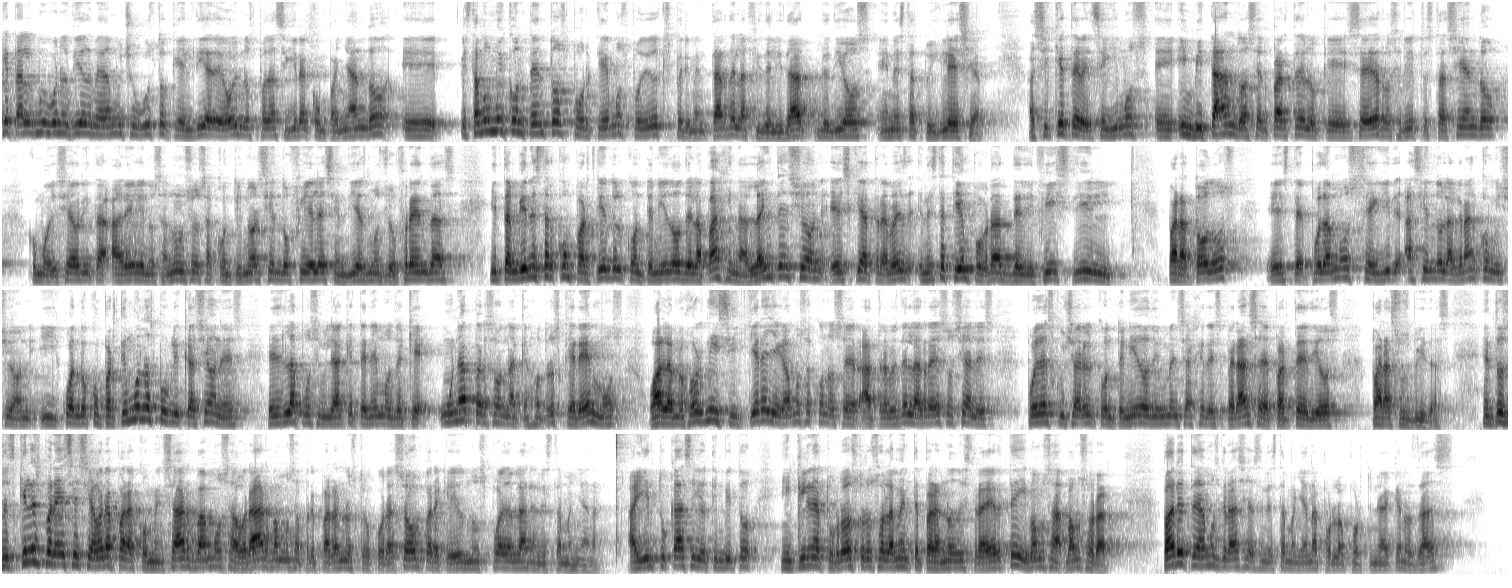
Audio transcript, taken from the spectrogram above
¿qué tal? Muy buenos días. Me da mucho gusto que el día de hoy nos pueda seguir acompañando. Eh, estamos muy contentos porque hemos podido experimentar de la fidelidad de Dios en esta tu iglesia. Así que te seguimos eh, invitando a ser parte de lo que Sede Roserito está haciendo. Como decía ahorita Areli en los anuncios, a continuar siendo fieles en diezmos y ofrendas y también estar compartiendo el contenido de la página. La intención es que a través, en este tiempo, ¿verdad?, de difícil para todos, este, podamos seguir haciendo la gran comisión y cuando compartimos las publicaciones es la posibilidad que tenemos de que una persona que nosotros queremos o a lo mejor ni siquiera llegamos a conocer a través de las redes sociales pueda escuchar el contenido de un mensaje de esperanza de parte de Dios para sus vidas. Entonces, ¿qué les parece si ahora para comenzar vamos a orar, vamos a preparar nuestro corazón para que Dios nos pueda hablar en esta mañana? Ahí en tu casa yo te invito, inclina tu rostro solamente para no distraerte y vamos a, vamos a orar. Padre, te damos gracias en esta mañana por la oportunidad que nos das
